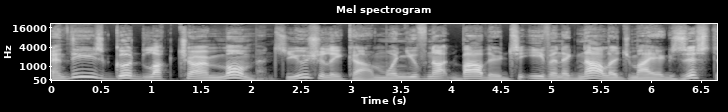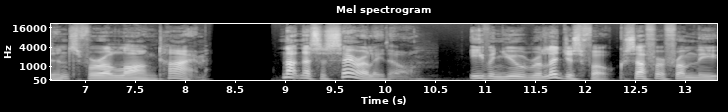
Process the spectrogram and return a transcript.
And these good luck charm moments usually come when you've not bothered to even acknowledge my existence for a long time. Not necessarily, though. Even you religious folk suffer from the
